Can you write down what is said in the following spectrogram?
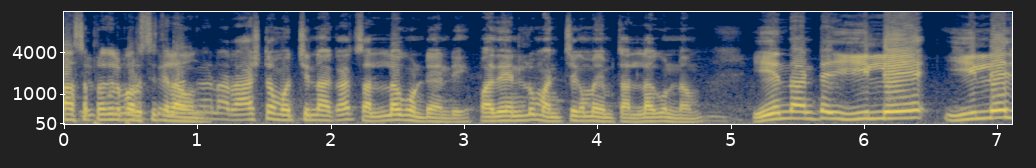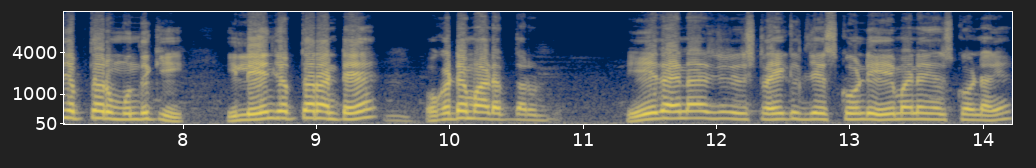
రాష్ట్ర ప్రజల పరిస్థితి ఎలా ఉంది? రాష్ట్రం వచ్చినాక చల్లగా ఉంటాయండి పదేండ్లు మంచిగా మేము చల్లగా ఉన్నాం. ఏందంటే వీళ్ళే వీళ్ళే చెప్తారు ముందుకి. వీళ్ళు ఏం చెప్తారంటే ఒకటే మాట చెప్తారు. ఏదైనా స్ట్రైక్ చేసుకోండి ఏమైనా చేసుకోండి అని.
